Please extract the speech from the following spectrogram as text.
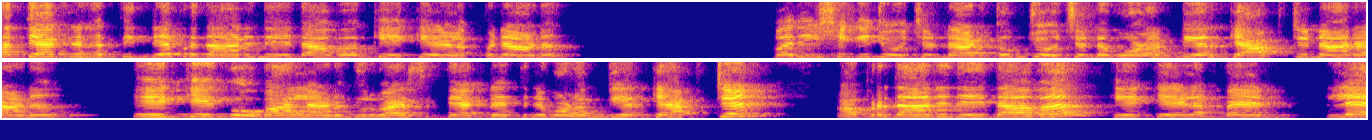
സത്യാഗ്രഹത്തിന്റെ പ്രധാന നേതാവ് കെ കെ കേളപ്പനാണ് പരീക്ഷയ്ക്ക് ചോദിച്ചിട്ടുണ്ട് അടുത്തും ചോദിച്ചിട്ടുണ്ട് വോളണ്ടിയർ ക്യാപ്റ്റൻ ആരാണ്? എ കെ ഗോപാലനാണ് ഗുരുവായൂർ സത്യാഗ്രഹത്തിന്റെ വോളണ്ടിയർ ക്യാപ്റ്റൻ. പ്രധാന നേതാവ് കെ കേളപ്പൻ അല്ലെ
